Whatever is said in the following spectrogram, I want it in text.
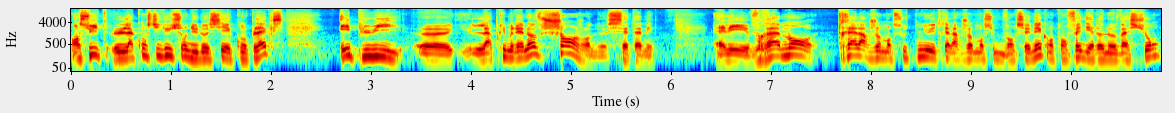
Ensuite, la constitution du dossier est complexe. Et puis, la prime rénov change de cette année. Elle est vraiment très largement soutenue et très largement subventionnée quand on fait des rénovations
